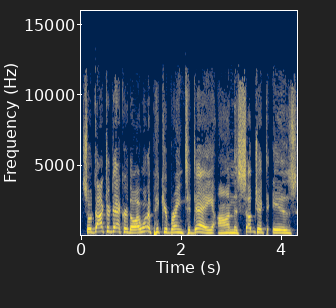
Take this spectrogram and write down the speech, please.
So, Dr. Decker, though, I want to pick your brain today on the subject is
